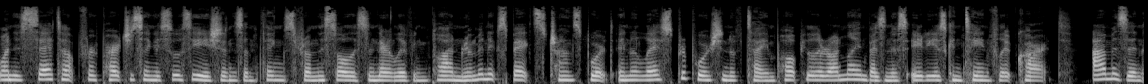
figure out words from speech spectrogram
One is set up for purchasing associations and things from the solace in their living plan room and expects transport in a less proportion of time. Popular online business areas contain Flipkart, Amazon,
